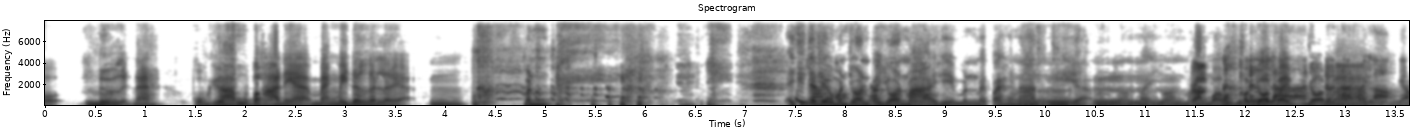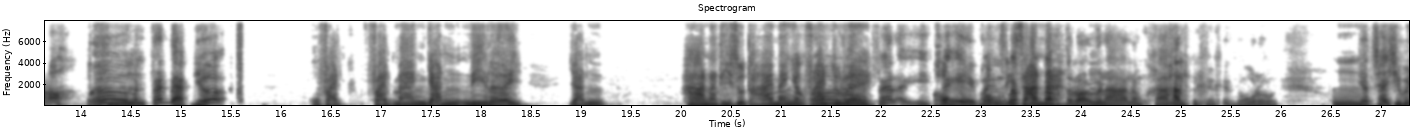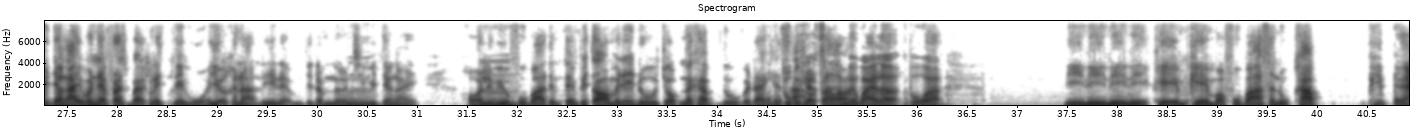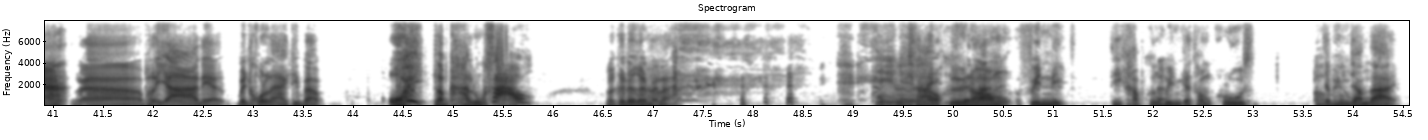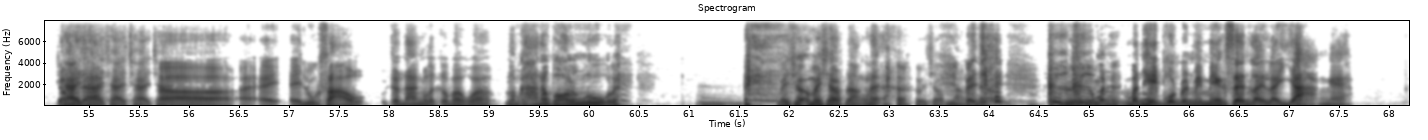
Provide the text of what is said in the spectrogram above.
หนืดนะ ผมคิดคว่ารับ FUBAR เนี่ย แม่งไม่เดินเลยอะ อืม มันไอ้ Citadel มันย้อนไปย้อนมาไอ้ที่มันไม่ไปข้างหน้าสักทีอะมันย้อนไปย้อนมาอืมอืมเขาย้อนไปย้อนมาเดินหน้าถอยหลังเนี่ยเหรอเออมันแฟลชแบ็กเยอะโอ้แฟตแฟตแม่งยันนี่เลย ยันห้านาทีสุดท้ายแม่งยังแฟตอยู่เลยแฟลชไอ้ของพระเอกแม่งของซีซั่นแว๊บนะๆตลอดอืมเวลาลำคาญคือดูแล้วอืมจะใช้ชีวิตยังไงวะเนี่ยแฟลชแบ็กในในหัวเยอะขนาดนี้เนี่ยมันจะดำเนินอืมชีวิตยังไง ขออืมรีวิวฟูบาร์เต็มๆ พี่ต่อไม่ได้ดูจบนะครับ ดูไปได้ผมแค่ดูไปสามแค่ตสาอมนไม่ไหวแล้ว เพราะว่า นี่นี่นี่นี่เคเอ็มเกมบอกฟูบาร์สนุกครับ พี่ปุ๊กนะอ่าภรรยาเนี่ย เป็นคนแรกที่แบบ โอ้ยรำคาญลูกสาว แล้วก็เดินไปละเทเลลูยกสาวคือเสร็จละน้องฟินิกซ์ที่ขับเครื่องบินกับทอมครูซเออจะไม่ผมรู้จำได้จำใช่ไม่ได้ ใช่ใช่ใช่ใช่อ่าไอ้ไอ้ไอ้ลูกสาวก็นั่งแล้วก็แบบว่ารำคาญทั้งพ่อทั้งลูกเลยอืม ไม่ชอบไม่ชอบหนังแหละ ไม่ชอบหนังไม่ใช่คือด้วยคือมันอื่นฮะมันเหตุผลมันไม่เมคเซนส์หลาย ๆ อย่างไง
